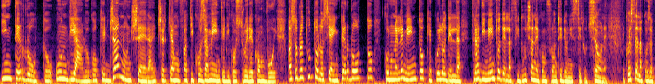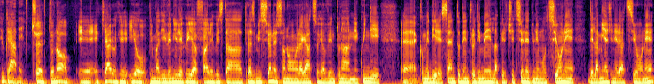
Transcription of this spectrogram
interrotto un dialogo che già non c'era e cerchiamo faticosamente di costruire con voi, ma soprattutto lo si è interrotto con un elemento che è quello del tradimento della fiducia nei confronti di un'istituzione e questa è la cosa più grave. Certo, no, è, è chiaro che io prima di venire qui a fare questa trasmissione sono un ragazzo che ha 21 anni quindi eh, come dire sento dentro di me la percezione di un'emozione della mia generazione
